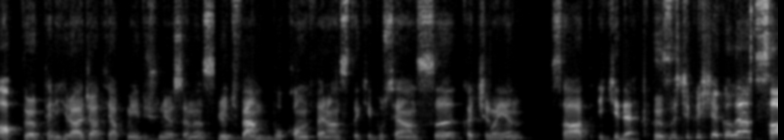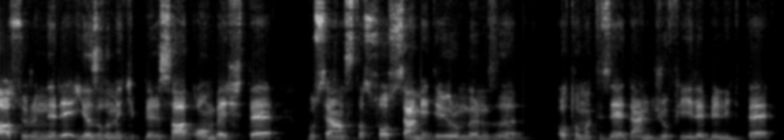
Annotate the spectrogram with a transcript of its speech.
Upwork'ten ihracat yapmayı düşünüyorsanız lütfen bu konferanstaki bu seansı kaçırmayın saat 2'de. Hızlı çıkış yakalayan sağ ürünleri yazılım ekipleri saat 15'te bu seansta sosyal medya yorumlarınızı otomatize eden Jufi ile birlikte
